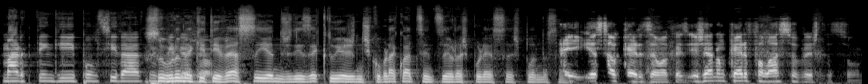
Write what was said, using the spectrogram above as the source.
marketing e publicidade. Se o Bruno aqui tivesse, ia-nos dizer que tu ias nos cobrar 400 euros por essa explanação. Ei, eu só quero dizer uma coisa, eu já não quero falar sobre este assunto.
